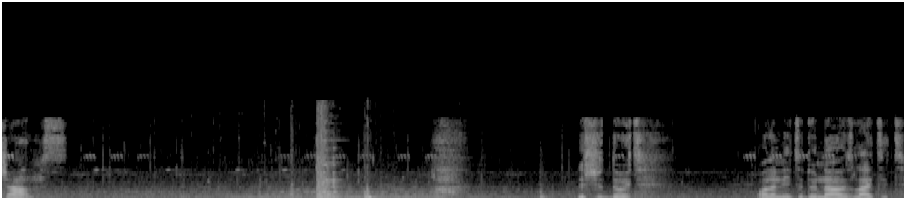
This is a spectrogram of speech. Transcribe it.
Charms. This should do it. All I need to do now is light it.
